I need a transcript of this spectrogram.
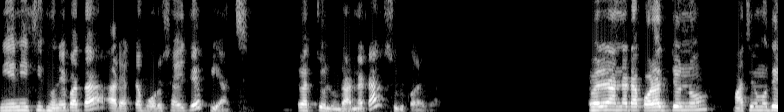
নিয়ে নিয়েছি ধনে পাতা আর একটা বড় সাইজের পেঁয়াজ। এবার চলুন রান্নাটা শুরু করা যাক। এবারে রান্নাটা করার জন্য মাছের মধ্যে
